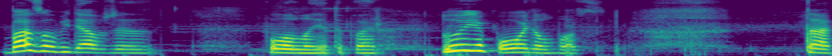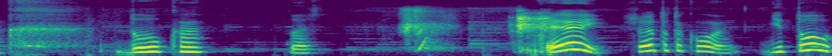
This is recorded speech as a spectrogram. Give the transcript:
База у меня уже полная теперь. Ну, я понял вас. Так, ну-ка. Эй, что это такое? Не то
